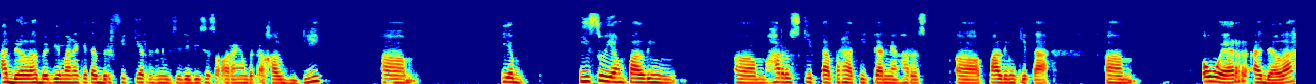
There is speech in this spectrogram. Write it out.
adalah bagaimana kita berpikir dan bisa jadi seseorang yang berakal budi. Um, ya isu yang paling um, harus kita perhatikan, yang harus uh, paling kita um, aware adalah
